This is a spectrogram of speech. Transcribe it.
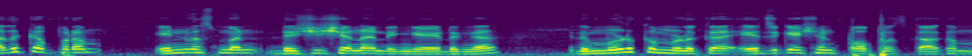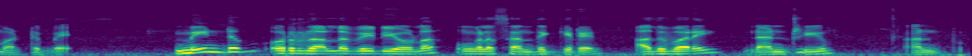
அதுக்கப்புறம் இன்வெஸ்ட்மெண்ட் டெசிஷனை நீங்கள் எடுங்க. இது முழுக்க முழுக்க எஜுகேஷன் பர்பஸ்க்காக மட்டுமே. மீண்டும் ஒரு நல்ல வீடியோவில் உங்களை சந்திக்கிறேன். அதுவரை நன்றியும் அன்பும்.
